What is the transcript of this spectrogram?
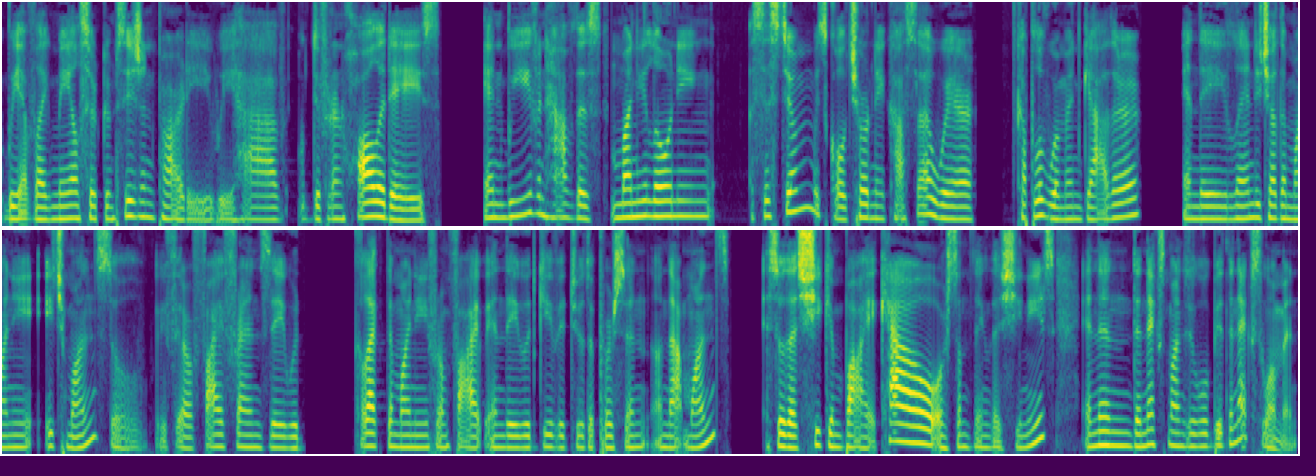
We have like male circumcision party. We have different holidays. And we even have this money loaning system. It's called Chorny Kasa, where a couple of women gather and they lend each other money each month. So if there are five friends, they would collect the money from five and they would give it to the person on that month so that she can buy a cow or something that she needs. And then the next month it will be the next woman.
